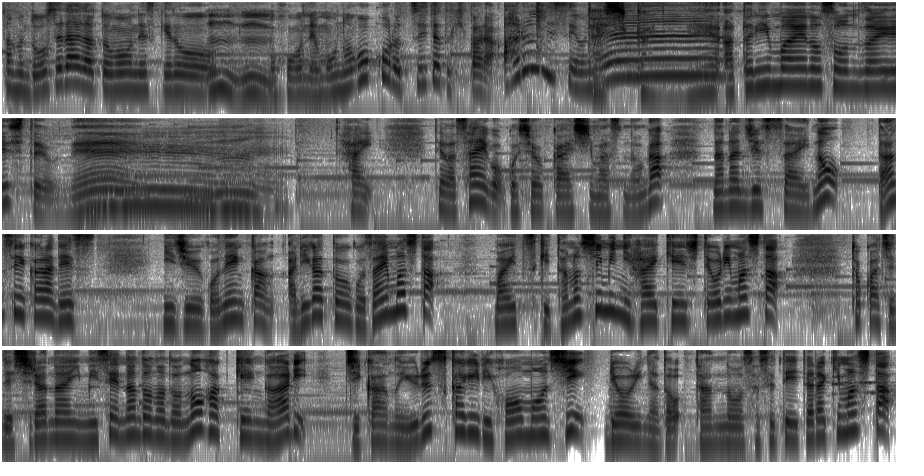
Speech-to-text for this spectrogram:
多分同世代だと思うんですけど、うんうん。もうほぼね物心ついた時からあるんですよね。確かにね、当たり前の存在でしたよね。うん。はい、では最後ご紹介しますのが70歳の男性からです。25年間ありがとうございました毎月楽しみに拝見しておりました。十勝で知らない店などなどの発見があり時間の許す限り訪問し料理など堪能させていただきました。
